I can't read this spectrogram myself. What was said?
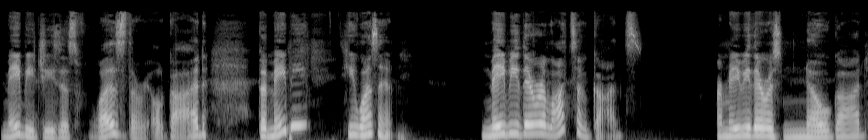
Maybe Jesus was the real God, but maybe he wasn't. Maybe there were lots of gods, or maybe there was no God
